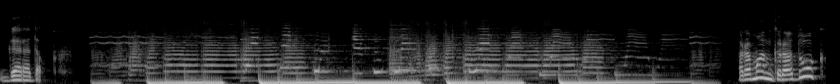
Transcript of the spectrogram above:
«Городок». Роман «Городок»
